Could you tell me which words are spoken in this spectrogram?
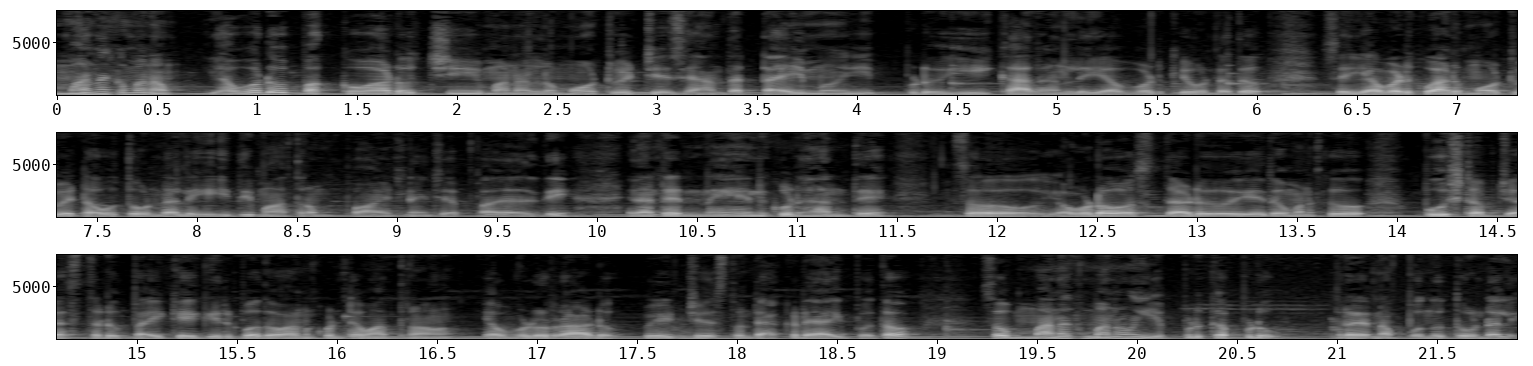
మనకు మనం ఎవడో పక్కవాడు వచ్చి మనల్ని మోటివేట్ చేసే అంత టైం ఇప్పుడు ఈ కాలంలో ఎవరికి ఉండదు. సో ఎవరికి వాడు మోటివేట్ అవుతూ ఉండాలి. ఇది మాత్రం పాయింట్ నేను చెప్పేది ఏంటంటే నేను కూడా అంతే. సో ఎవడో వస్తాడు ఏదో మనకు బూస్టప్ చేస్తాడు పైకి ఎగిరిపోదాం అనుకుంటే మాత్రం ఎవడు రాడు. వెయిట్ చేస్తుంటే అక్కడే ఆగిపోతాం. సో మనకు మనం ఎప్పటికప్పుడు ప్రేరణ పొందుతూ ఉండాలి.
